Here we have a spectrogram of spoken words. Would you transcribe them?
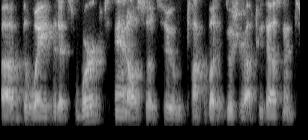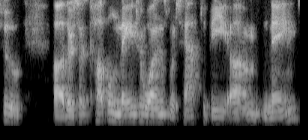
uh, the way that it's worked and also to talk about Gujarat 2002, uh, there's a couple major ones which have to be um, named.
